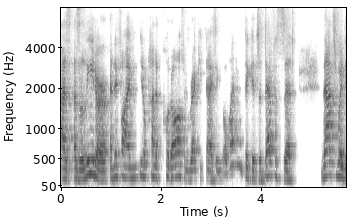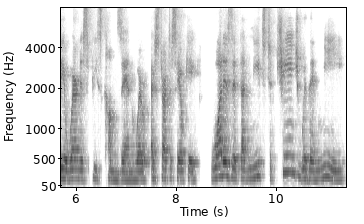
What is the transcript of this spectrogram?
as as a leader and if i'm you know kind of put off and recognizing oh i don't think it's a deficit that's where the awareness piece comes in where i start to say okay what is it that needs to change within me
